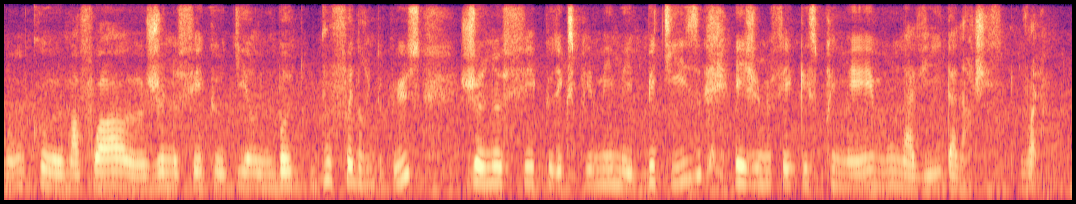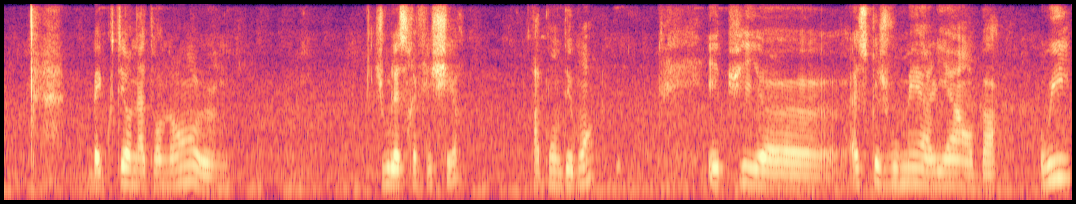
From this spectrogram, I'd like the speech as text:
Donc, euh, ma foi, je ne fais que dire une bonne bouffonnerie de plus, je ne fais que d'exprimer mes bêtises, et je ne fais qu'exprimer mon avis d'anarchiste. Voilà. Ben, écoutez, en attendant, je vous laisse réfléchir. Répondez-moi. Et puis, euh, est-ce que je vous mets un lien en bas? Oui,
